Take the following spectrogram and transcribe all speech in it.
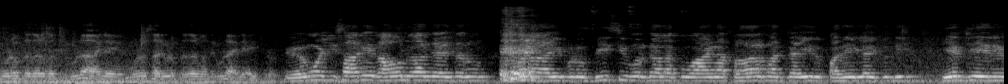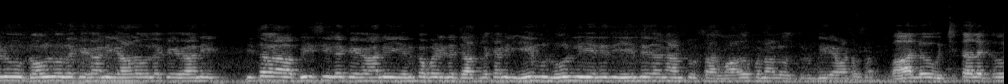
మూడో ప్రధానమంత్రి కూడా ఆయనే మూడోసారి కూడా ప్రధానమంత్రి కూడా ఆయనే అవుతున్నాడు ఏమో ఈసారి రాహుల్ గాంధీ అవుతారు. ఇప్పుడు బీసీ వర్గాలకు ఆయన ప్రధానమంత్రి అయ్యి పదేళ్ళు అవుతుంది. ఏం చేయలేడు గౌన్లకే కానీ యాదవులకే కానీ ఇతర బీసీలకే కానీ వెనుకబడిన జాతులకు కానీ ఏం లోన్లు ఇవ్వలేదు ఏం లేదని అంటారు సార్ వాదోపనాలు వస్తున్నారు. మీరేమంటారు సార్? వాళ్ళు ఉచితాలకు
